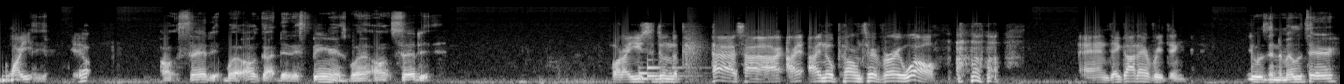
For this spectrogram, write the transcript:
Why? you- Yep. Unc said it, but Unc got that experience. But Unc said it. what I used to do in the past, I I, I know Palantir very well, and they got everything. You was in the military.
